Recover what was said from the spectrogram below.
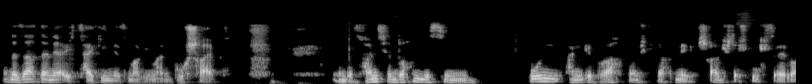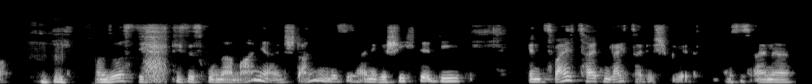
Und er sagt dann, ja, ich zeige Ihnen jetzt mal, wie man ein Buch schreibt. Und das fand ich dann doch ein bisschen unangebracht. Da habe ich gedacht, nee, schreibe ich das Buch selber. Mhm. Und so ist die, dieses Runamania entstanden. Das ist eine Geschichte, die in zwei Zeiten gleichzeitig spielt. Es ist eine,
